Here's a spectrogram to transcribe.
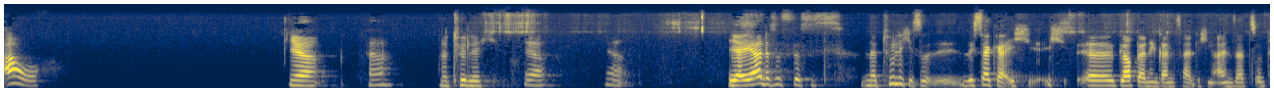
auch. Ja, ja, natürlich. Ja, ja. Ja, ja, das ist, das ist natürlich ist, ich sage ja, ich, ich äh, glaube an den ganzheitlichen Einsatz und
